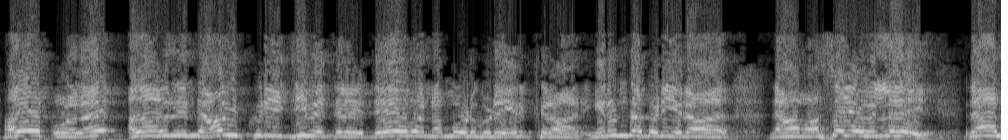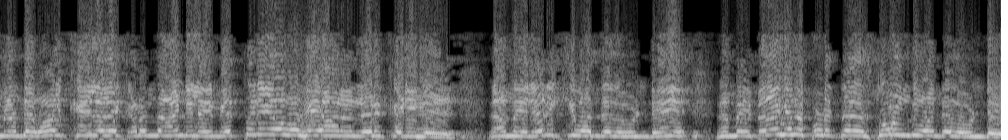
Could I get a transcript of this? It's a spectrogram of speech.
அதே போல அதாவது இந்த ஆவிக்குரிய ஜீவத்திலே தேவன் நம்மோடு கூட இருக்கிறார். இருந்தபடியினால் நாம் அசையவில்லை. நாம் நம்முடைய வாழ்க்கையில கடந்த ஆண்டிலும் எத்தனையோ வகையான நெருக்கடிகள் நம்மை நெருக்கி வந்தது உண்டு. நம்மை விலகினப்படுத்த சூழ்ந்து வந்தது உண்டு.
